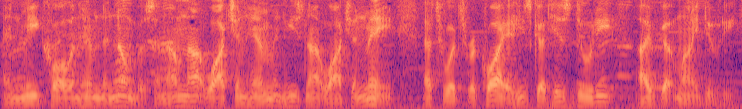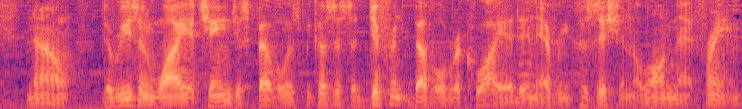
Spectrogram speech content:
and me calling him the numbers. And I'm not watching him and he's not watching me. That's what's required. He's got his duty, I've got my duty. Now, the reason why it changes bevel is because it's a different bevel required in every position along that frame.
